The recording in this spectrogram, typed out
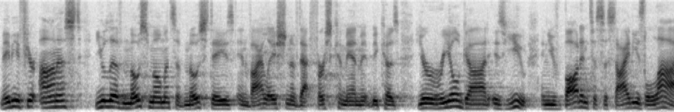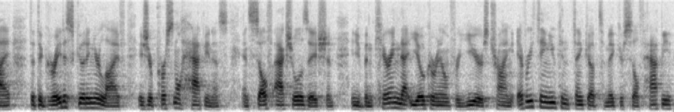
Maybe if you're honest, you live most moments of most days in violation of that first commandment because your real God is you, and you've bought into society's lie that the greatest good in your life is your personal happiness and self actualization, and you've been carrying that yoke around for years, trying everything you can think of to make yourself happy,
